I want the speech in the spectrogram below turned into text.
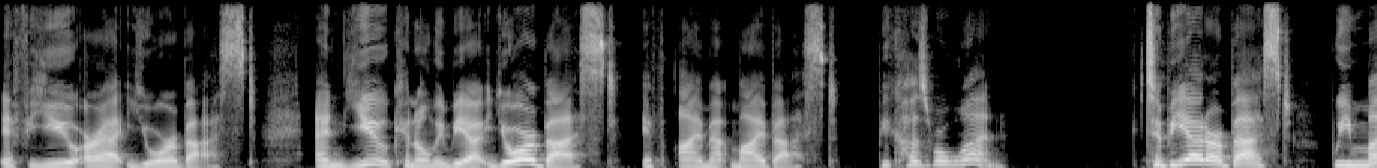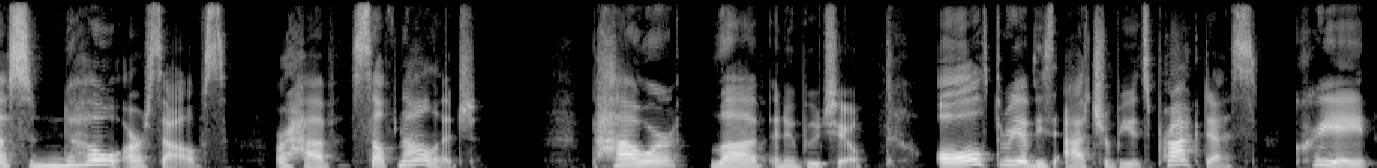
if you are at your best, and you can only be at your best if I'm at my best, because we're one. To be at our best, we must know ourselves or have self knowledge. Power, love, and Ubuntu. All three of these attributes practiced create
